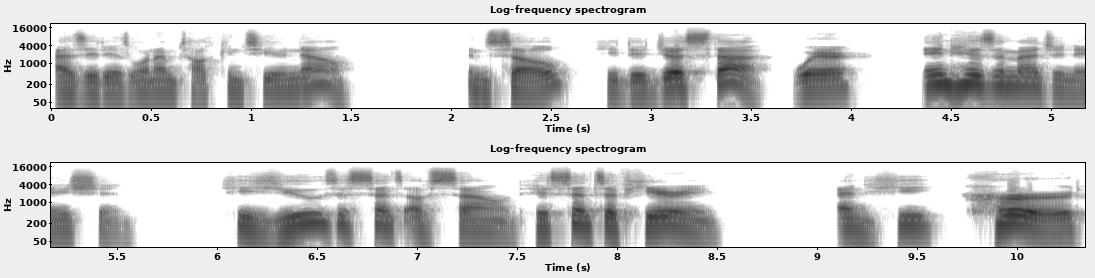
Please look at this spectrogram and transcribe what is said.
as it is when I'm talking to you now. And so he did just that, where in his imagination, he used his sense of sound, his sense of hearing, and he heard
